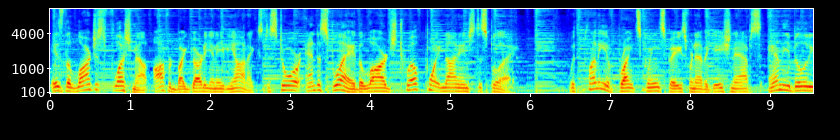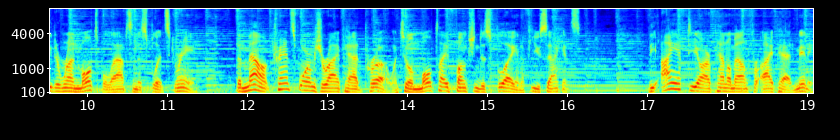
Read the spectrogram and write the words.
is the largest flush mount offered by Guardian Avionics to store and display the large 12.9 inch display. With plenty of bright screen space for navigation apps and the ability to run multiple apps in a split screen, the mount transforms your iPad Pro into a multi-function display in a few seconds. The IFDR panel mount for iPad mini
